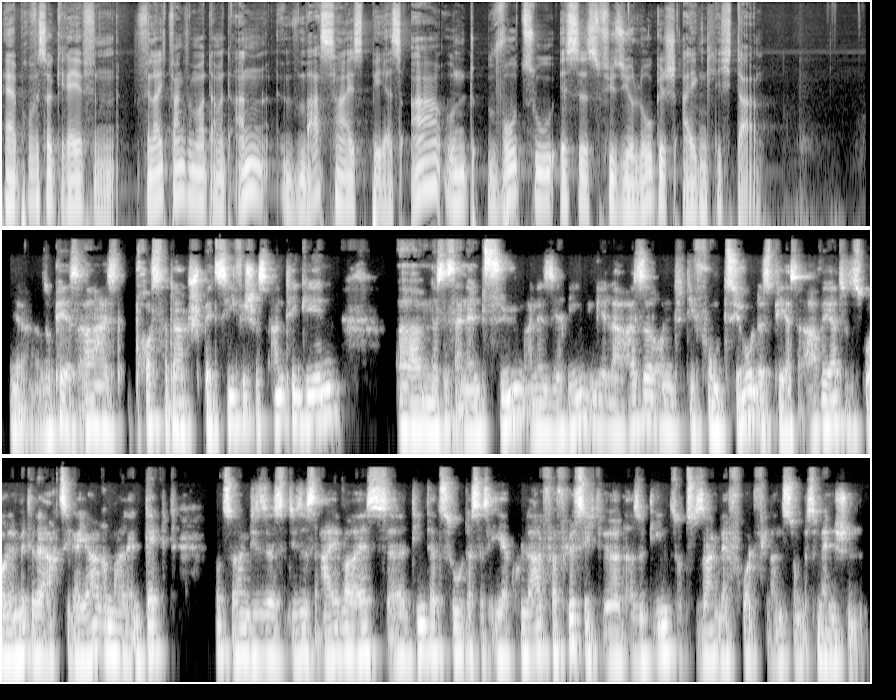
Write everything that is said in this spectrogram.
Herr Professor Gräfen, vielleicht fangen wir mal damit an, was heißt PSA und wozu ist es physiologisch eigentlich da? Ja, also PSA heißt prostataspezifisches Antigen das ist ein Enzym, eine Seringelase und die Funktion des PSA-Wertes, das wurde Mitte der 80er Jahre mal entdeckt, sozusagen dieses, dieses Eiweiß äh, dient dazu, dass das Ejakulat verflüssigt wird, also dient sozusagen der Fortpflanzung des Menschen.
